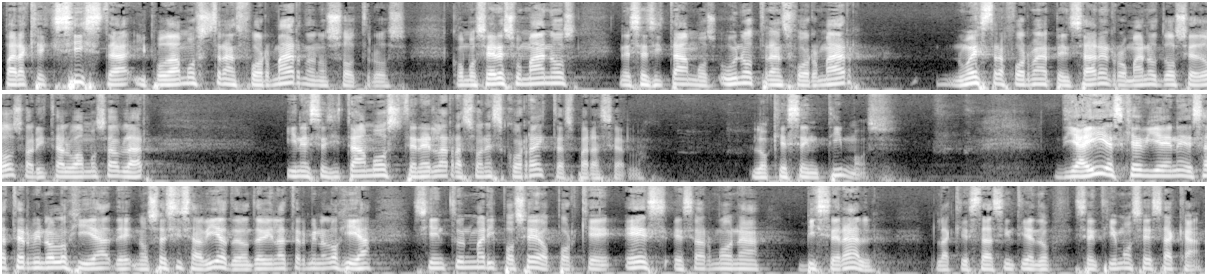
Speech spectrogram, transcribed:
Para que exista y podamos transformarnos nosotros como seres humanos, necesitamos, uno, transformar nuestra forma de pensar en Romanos 12.2, ahorita lo vamos a hablar, y necesitamos tener las razones correctas para hacerlo, lo que sentimos. De ahí es que viene esa terminología, de, no sé si sabías de dónde viene la terminología, siento un mariposeo, porque es esa hormona visceral la que está sintiendo, sentimos esa acá.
